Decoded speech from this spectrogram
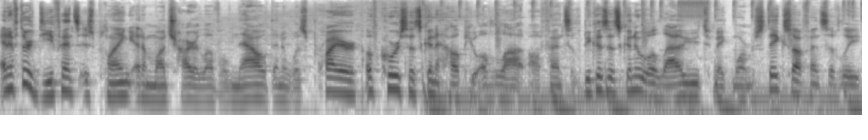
And if their defense is playing at a much higher level now than it was prior, of course that's going to help you a lot offensively because it's going to allow you to make make more mistakes offensively.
